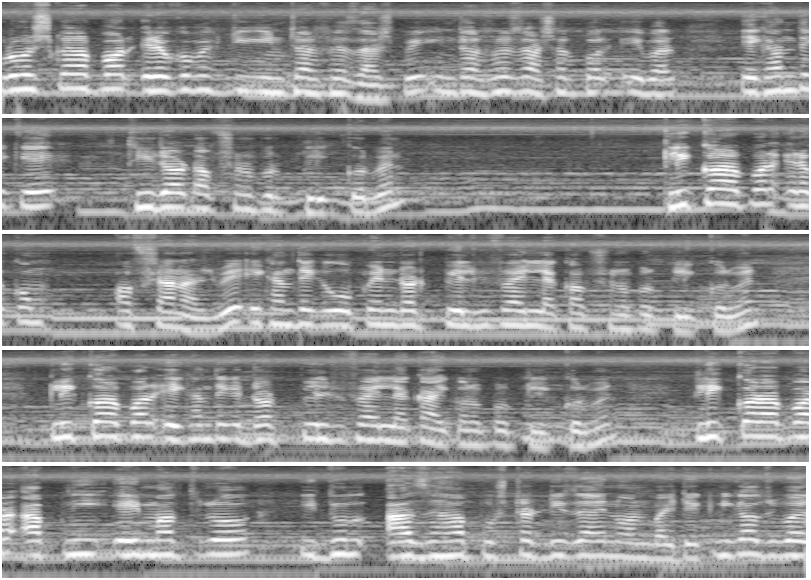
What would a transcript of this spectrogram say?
প্রবেশ করার পর এরকম একটি ইন্টারফেস আসবে। ইন্টারফেস আসার পর এবার এখান থেকে থ্রি ডট অপশন উপর ক্লিক করবেন। ক্লিক করার পর এরকম অপশান আসবে। এখান থেকে ওপেন ডট পিএলপি ফাইল লেখা অপশন উপর ক্লিক করবেন। ক্লিক করার পর এখান থেকে ডট পিএলপি ফাইল লেখা আইকন উপর ক্লিক করবেন। ক্লিক করার পর আপনি এইমাত্র Eid-ul Azha poster design one by technical Zubair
